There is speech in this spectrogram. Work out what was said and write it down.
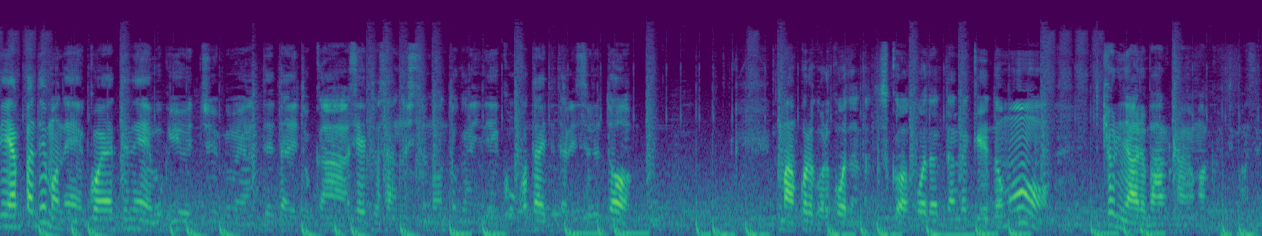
で、やっぱでもね、こうやってね、僕 YouTube もやってたりとか生徒さんの質問とかにねこう答えてたりするとまあこれこれこうだったスコアこうだったんだけれども距離のあるバンカーがうまく打てません。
